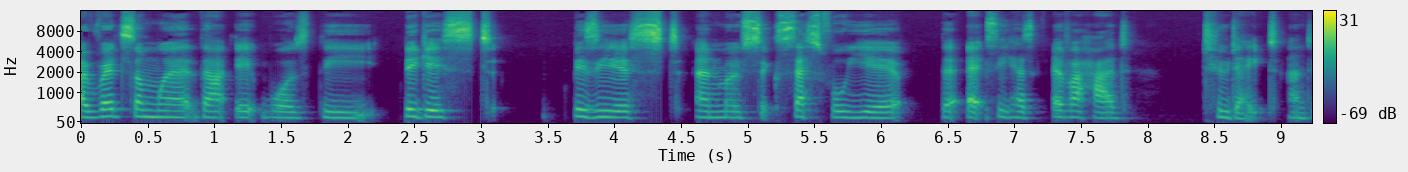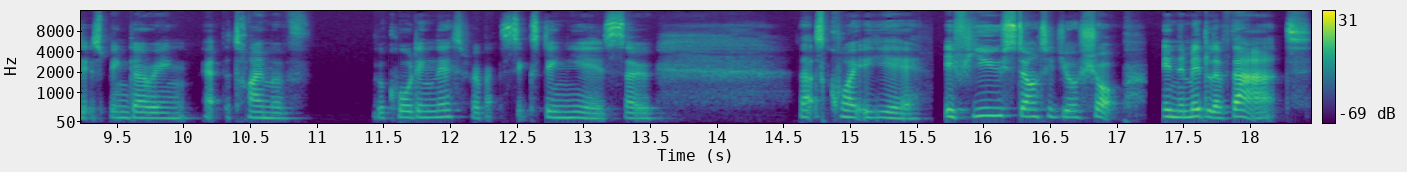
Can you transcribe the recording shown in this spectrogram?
I read somewhere that it was the biggest busiest and most successful year that Etsy has ever had to date. And it's been going at the time of recording this for about 16 years. So that's quite a year. If you started your shop in the middle of that,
